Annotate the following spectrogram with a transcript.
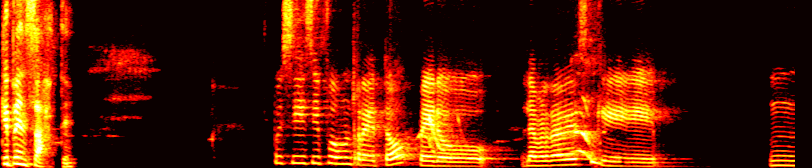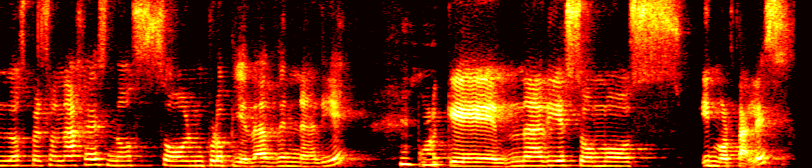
¿Qué pensaste? Pues sí, sí fue un reto, pero la verdad es que mm, los personajes no son propiedad de nadie, porque nadie somos inmortales,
